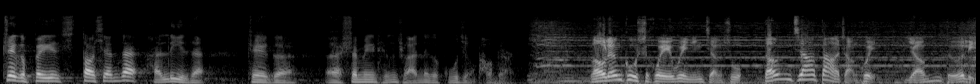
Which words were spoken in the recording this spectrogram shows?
这个碑到现在还立在这个呃申明亭泉那个古井旁边。老梁故事会为您讲述当家大掌柜杨德林。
